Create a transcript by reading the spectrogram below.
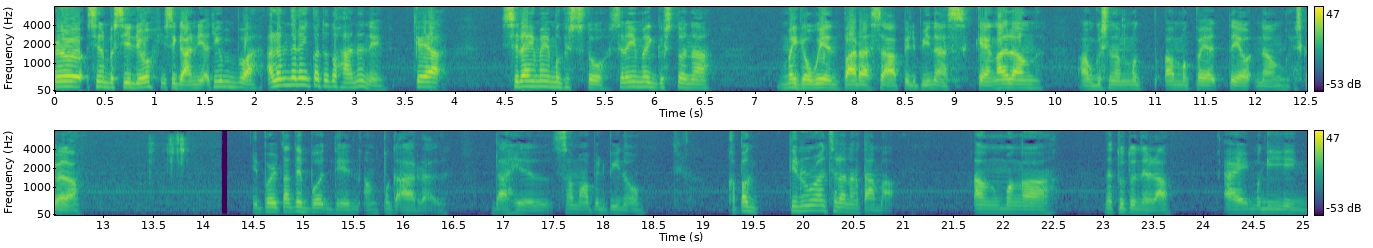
Pero sina Basilio, Isigani, at yung iba pa, alam nila yung katotohanan eh. Kaya sila yung may magusto, sila yung may gusto na may gawin para sa Pilipinas. Kaya nga lang, um, gusto na mag, um, magpatayo ng eskwela. Importante po din ang pag-aaral dahil sa mga Pilipino, kapag tinuruan sila ng tama, ang mga natuto nila ay magiging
